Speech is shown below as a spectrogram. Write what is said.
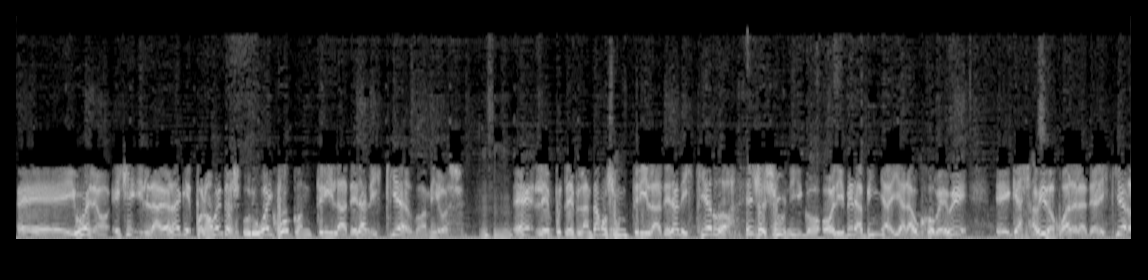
Eh, y bueno, la verdad que por momentos Uruguay jugó con trilateral izquierdo, amigos. ¿Eh? Le, le plantamos un trilateral izquierdo, eso es único. Olivera Piña y Araujo Bebé, eh, que ha sabido jugar de lateral izquierdo,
